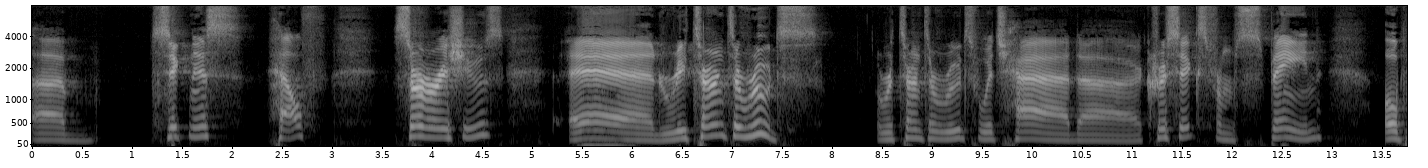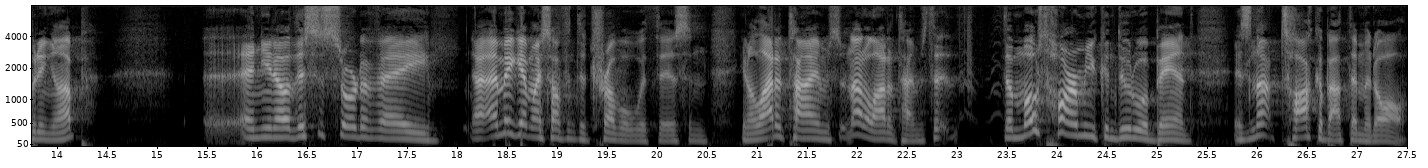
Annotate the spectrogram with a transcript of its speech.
Um, sickness, health, server issues, and return to roots. Return to roots, which had uh, Chris Hicks from Spain opening up. Uh, and you know, this is sort of a I may get myself into trouble with this, and you know, a lot of times, not a lot of times, the, the most harm you can do to a band is not talk about them at all.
